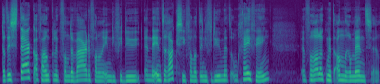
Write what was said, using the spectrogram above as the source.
Dat is sterk afhankelijk van de waarde van een individu en de interactie van dat individu met de omgeving en vooral ook met andere mensen.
